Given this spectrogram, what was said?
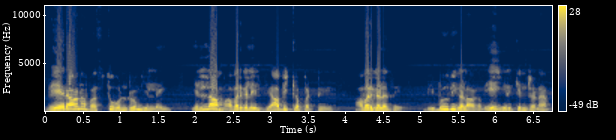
வேறான வஸ்து ஒன்றும் இல்லை. எல்லாம் அவர்களில் வியாபிக்கப்பட்டு அவர்களது விபூதிகளாகவே இருக்கின்றன.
